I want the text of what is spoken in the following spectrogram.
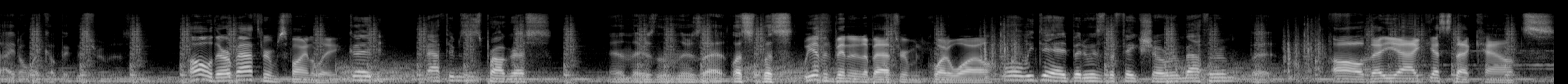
I don't like how big this room is. Oh, there are bathrooms finally. Good. Bathrooms is progress. And there's then there's that. Let's let's. We haven't been in a bathroom in quite a while. Well, we did, but it was the fake showroom bathroom. But Oh, that yeah, I guess that counts.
